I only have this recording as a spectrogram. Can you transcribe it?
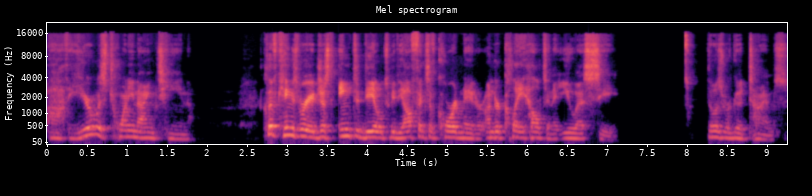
Ah, the year was 2019. Kliff Kingsbury had just inked a deal to be the offensive coordinator under Clay Helton at USC. Those were good times.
